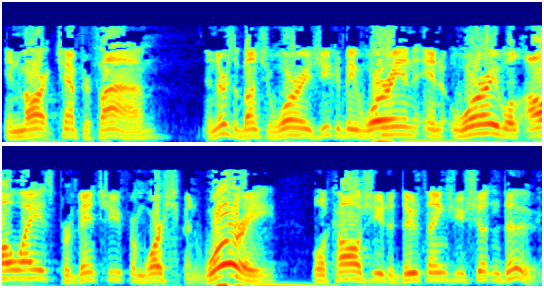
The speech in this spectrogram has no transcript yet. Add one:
In Mark chapter 5, and there's a bunch of worries, you could be worrying, and worry will always prevent you from worshiping. Worry will cause you to do things you shouldn't do.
